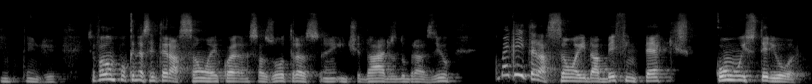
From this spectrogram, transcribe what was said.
Entendi. Você falou um pouquinho dessa interação aí com essas outras eh, entidades do Brasil. Como é que é a interação aí da BFintech com o exterior?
